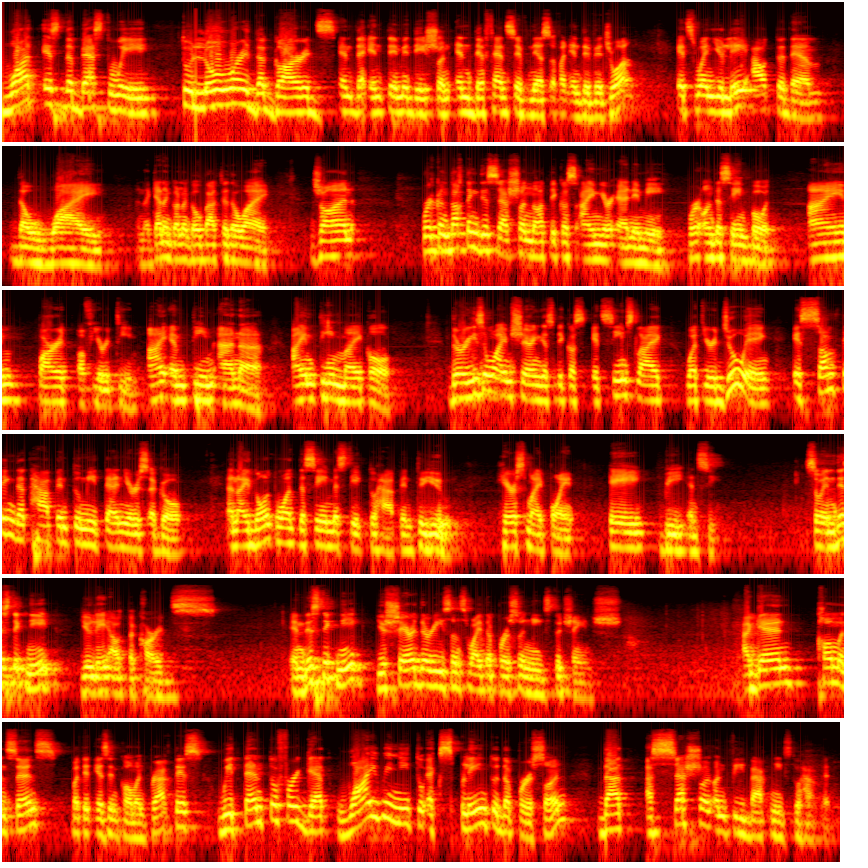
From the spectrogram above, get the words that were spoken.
what is the best way to lower the guards and the intimidation and defensiveness of an individual? It's when you lay out to them the why. And again, I'm going to go back to the why. John, we're conducting this session not because I'm your enemy. We're on the same boat. I'm part of your team. I am Team Anna. I'm Team Michael. The reason why I'm sharing this because it seems like what you're doing is something that happened to me 10 years ago. And I don't want the same mistake to happen to you. Here's my point A, B, and C. So in this technique, you lay out the cards. In this technique, you share the reasons why the person needs to change. Again, common sense, but it isn't common practice. We tend to forget why we need to explain to the person that a session on feedback needs to happen.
